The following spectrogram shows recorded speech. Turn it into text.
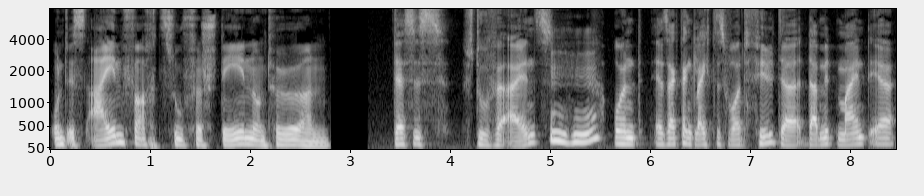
und ist einfach zu verstehen und hören. Das ist Stufe 1. Und er sagt dann gleich das Wort Filter. Damit meint er,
